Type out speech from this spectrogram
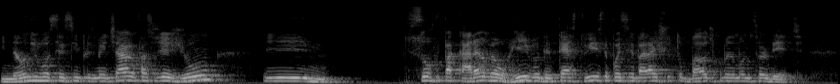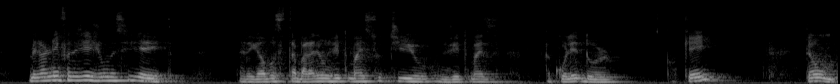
E não de você simplesmente, ah, eu faço jejum e sofro pra caramba, é horrível, detesto isso, depois você vai lá e chuta o balde comendo um monte de sorvete. Melhor nem fazer jejum desse jeito. É legal você trabalhar de um jeito mais sutil, de um jeito mais acolhedor, ok? Então,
